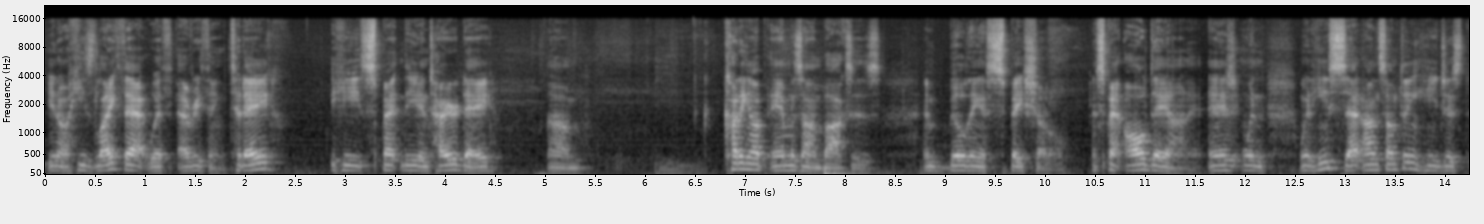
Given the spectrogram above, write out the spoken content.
you know he's like that with everything. Today, he spent the entire day um, cutting up Amazon boxes and building a space shuttle, and spent all day on it. And when when he's set on something, he just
